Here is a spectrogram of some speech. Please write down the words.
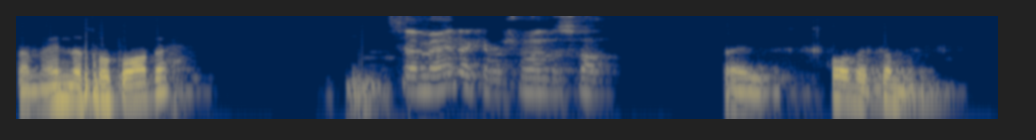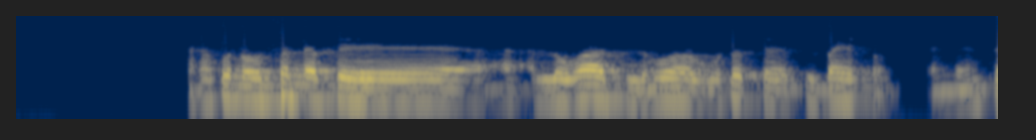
سامعين صوت واضح؟ سامعينك يا باشمهندس. طيب اتفضل كمل. إحنا كنا وصلنا في اللغات اللي هو وصلت في ال Python إن أنت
